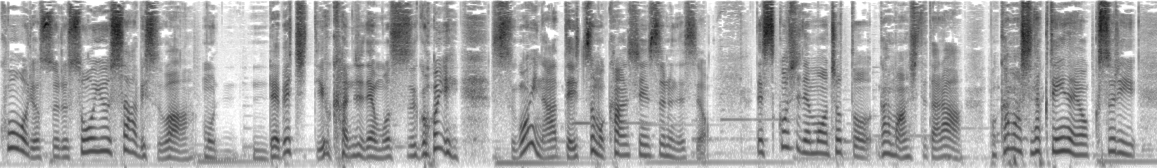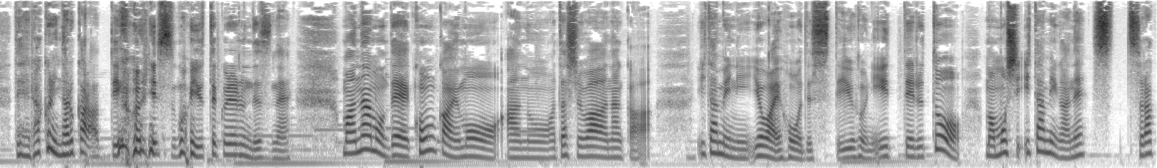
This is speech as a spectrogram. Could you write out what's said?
考慮するそういうサービスは、もう、レベチっていう感じで、もうすごい、すごいなっていつも感心するんですよ。で、少しでもちょっと我慢してたら、もう我慢しなくていいのよ、薬で楽になるからっていうふうにすごい言ってくれるんですね。まあなので、今回も、あの、私はなんか、痛みに弱い方ですっていうふうに言ってると、まあもし痛みがね、つら、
